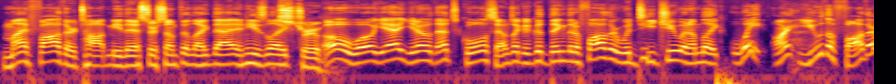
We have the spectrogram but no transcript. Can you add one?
"My father taught me this" or something like that, and he's like, It's true. Oh, well, yeah, you know, that's cool. Sounds like a good thing that a father would teach you." And I'm like, "Wait, aren't you the father?"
